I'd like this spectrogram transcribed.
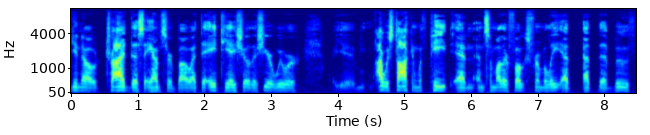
you know, tried this answer bow at the ATA show this year. We were I was talking with Pete and, and some other folks from Elite at, at the booth,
